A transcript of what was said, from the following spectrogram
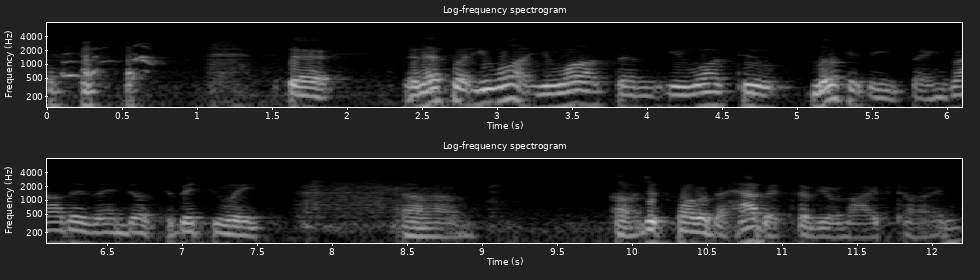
so, and that's what you want. You want them. You want to look at these things rather than just habitually um, uh, just follow the habits of your lifetime.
